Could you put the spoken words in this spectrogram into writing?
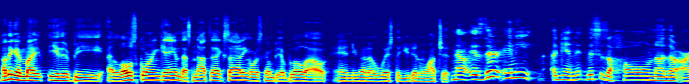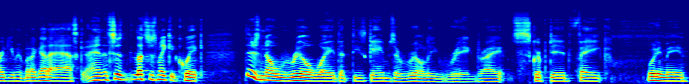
I think it might either be a low scoring game that's not that exciting, or it's gonna be a blowout, and you're gonna wish that you didn't watch it. Now, is there any? Again, this is a whole nother argument, but I gotta ask, and it's just let's just make it quick. There's no real way that these games are really rigged, right? Scripted, fake. What do you mean?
